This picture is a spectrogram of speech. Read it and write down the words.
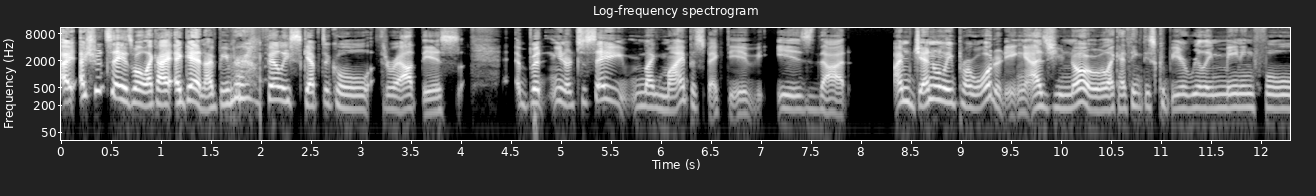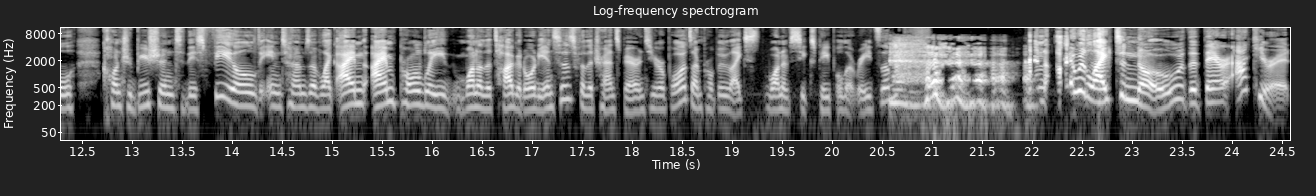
I, I should say as well, like I again, I've been very fairly skeptical throughout this, but you know, to say like my perspective is that I'm generally pro auditing, as you know. Like, I think this could be a really meaningful contribution to this field in terms of like I'm I'm probably one of the target audiences for the transparency reports. I'm probably like one of six people that reads them, and I would like to know that they're accurate.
